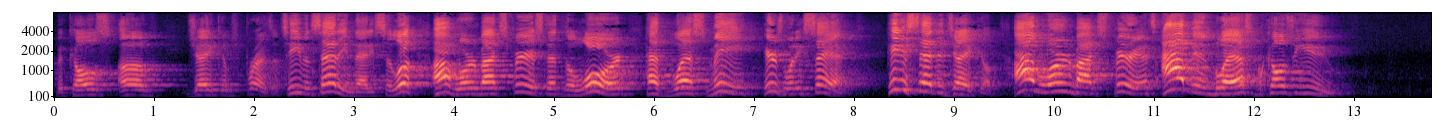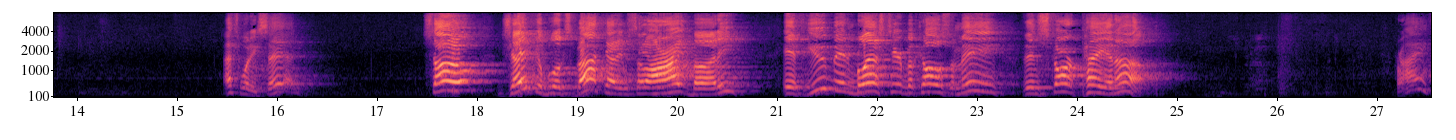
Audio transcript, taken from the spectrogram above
because of Jacob's presence. He even said to him that. He said, Look, I've learned by experience that the Lord hath blessed me. Here's what he said. He said to Jacob, I've learned by experience, I've been blessed because of you. That's what he said. So Jacob looks back at him and said, All right, buddy, if you've been blessed here because of me, then start paying up. Right?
